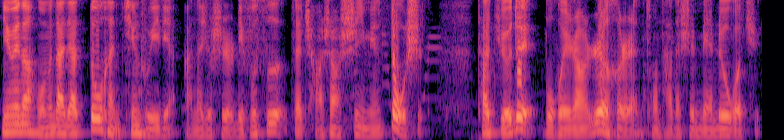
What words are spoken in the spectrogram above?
因为呢，我们大家都很清楚一点啊，那就是里弗斯在场上是一名斗士，他绝对不会让任何人从他的身边溜过去。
